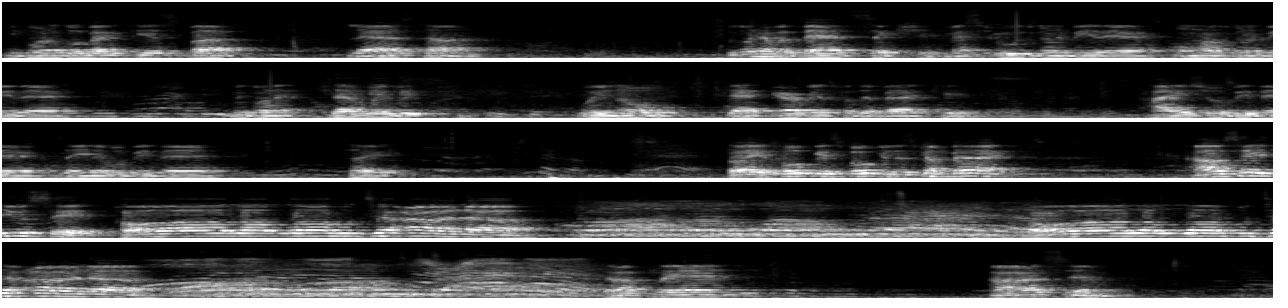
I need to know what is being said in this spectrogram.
You're gonna go back to your spot. Last time. We're gonna have a bad section. Mas'ud's gonna be there. Omar's gonna be there. We're gonna that way we, we know that area is for the bad kids. Aisha will be there. Zainab will be there. Tight. Right, focus, focus. Let's come back. I'll say it. You say it. قال الله تعالى. قال الله تعالى. Stop playing. Asim.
